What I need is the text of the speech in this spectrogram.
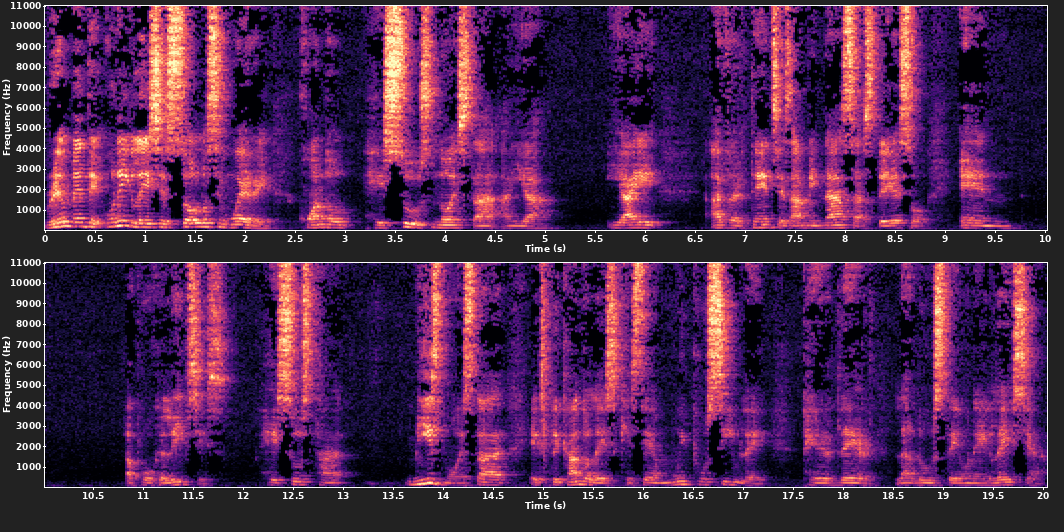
Realmente una iglesia solo se muere cuando Jesús no está allá. Y hay advertencias, amenazas de eso en Apocalipsis. Jesús está mismo está explicándoles que sea muy posible perder la luz de una iglesia.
